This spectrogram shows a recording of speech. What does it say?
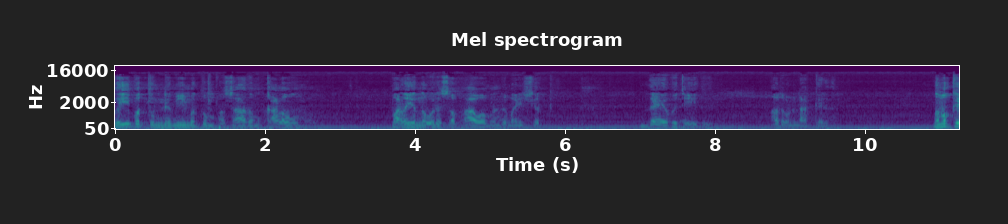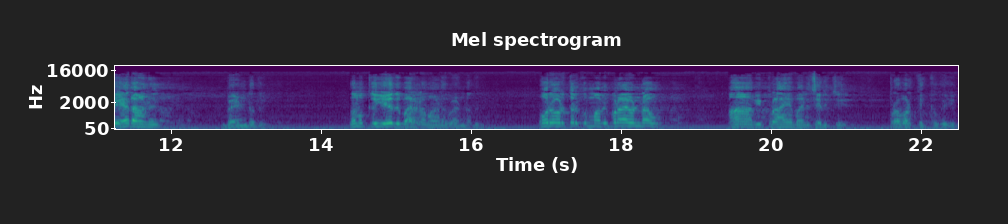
ദൈവത്തും നമീമത്തും പ്രസാദം കളവും പറയുന്ന ഒരു സ്വഭാവമുണ്ട് മനുഷ്യർക്ക്. ദയവ് ചെയ്ത് അതുണ്ടാക്കരുത്. നമുക്ക് ഏതാണ് വേണ്ടത്? നമുക്ക് ഏത് ഭരണമാണ് വേണ്ടത്? ഓരോരുത്തർക്കും അഭിപ്രായം ഉണ്ടാവും. ആ അഭിപ്രായം അനുസരിച്ച് പ്രവർത്തിക്കുകയും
